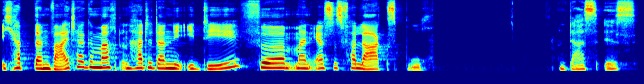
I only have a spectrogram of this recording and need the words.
ich habe dann weitergemacht und hatte dann eine Idee für mein erstes Verlagsbuch. Und das ist,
